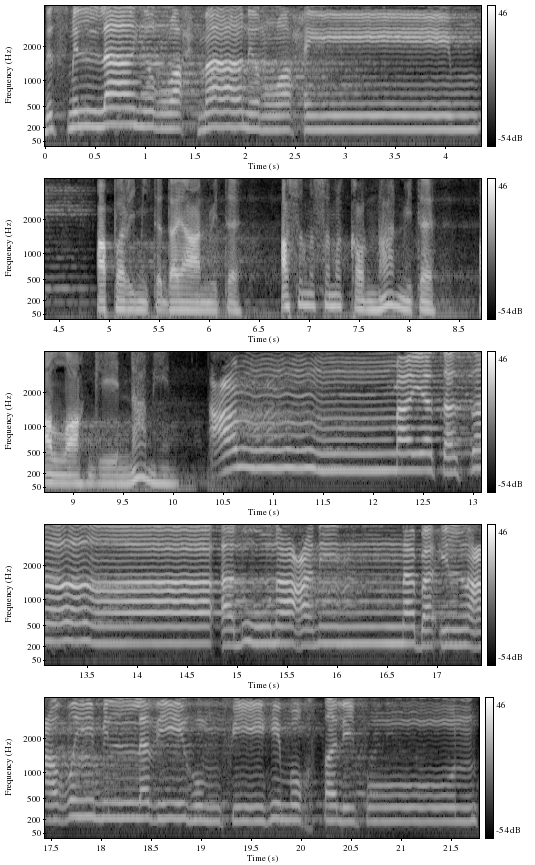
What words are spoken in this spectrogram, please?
بسم الله الرحمن الرحيم. أبرميت ديان ويت أسم سم كرنان ويت الله جي نامين عَمَّ يَتَسَاءَلُونَ عَنِ النَّبَإِ الْعَظِيمِ الَّذِي هُمْ فِيهِ مُخْتَلِفُونَ.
